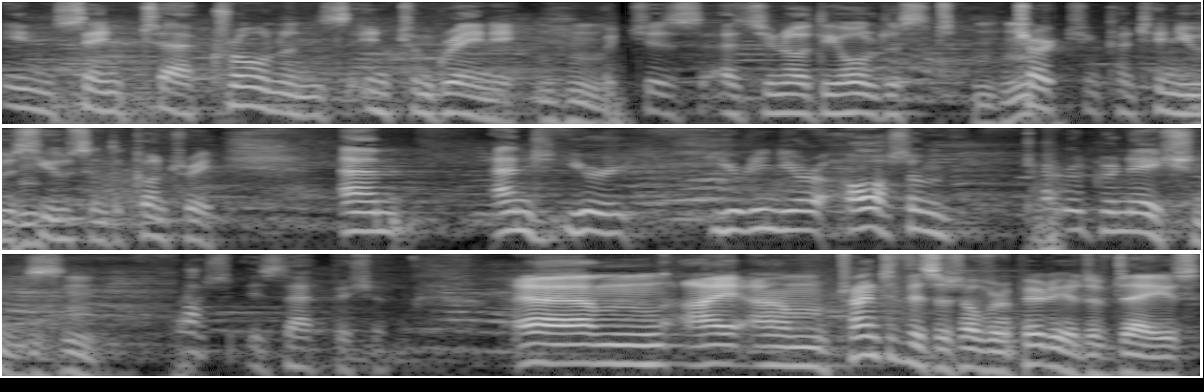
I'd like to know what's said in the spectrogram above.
in St. Uh, Cronan's in Tuamgraney, mm-hmm. which is, as you know, the oldest mm-hmm. church in continuous mm-hmm. use in the country. Um, and you're, you're in your autumn peregrinations. Mm-hmm. What is that, Bishop? Um, I am trying to visit over a period of days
